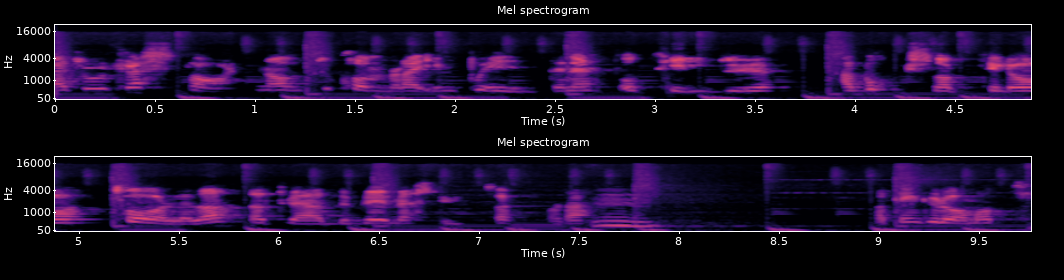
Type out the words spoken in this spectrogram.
jeg tror fra starten av du kommer deg inn på internett og til du er voksen nok til å tåle det, da tror jeg du blir mest utsatt for det. Mm. Hva tenker du om at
